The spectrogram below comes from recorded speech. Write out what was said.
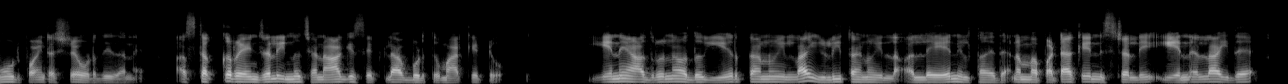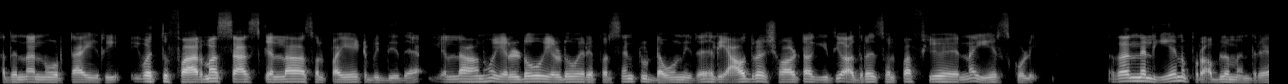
ನೂರು ಪಾಯಿಂಟ್ ಅಷ್ಟೇ ಹೊಡೆದಿದ್ದಾನೆ. ಆ ಸ್ಟಕ್ ರೇಂಜಲ್ಲಿ ಇನ್ನೂ ಚೆನ್ನಾಗಿ ಸೆಟ್ಲ್ ಆಗ್ಬಿಡ್ತು ಮಾರ್ಕೆಟು ಏನೇ ಆದ್ರೂ ಅದು ಏರ್ತಾನೂ ಇಲ್ಲ, ಇಳಿತಾನೂ ಇಲ್ಲ. ಅಲ್ಲೇ ನಿಲ್ತಾ ಇದೆ. ನಮ್ಮ ಪಟಾಕಿ ನಿಸ್ಟಲ್ಲಿ ಏನೆಲ್ಲ ಇದೆ ಅದನ್ನ ನೋಡ್ತಾ ಇರಿ. ಇವತ್ತು ಫಾರ್ಮಾ ಸಾಸ್ಗೆಲ್ಲ ಸ್ವಲ್ಪ ಏಟ್ ಬಿದ್ದಿದೆ. ಎಲ್ಲಾನು ಎರಡು, ಎರಡೂವರೆ ಪರ್ಸೆಂಟ್ ಡೌನ್ ಇದೆ. ಅಲ್ಲಿ ಯಾವ್ದ್ರ ಶಾರ್ಟ್ ಆಗಿದೆಯೋ ಅದ್ರ ಸ್ವಲ್ಪ ಫ್ಯೂಯನ್ನ ಏರ್ಸ್ಕೊಳ್ಳಿ. ಅದಾದ್ಮೇಲೆ ಏನು ಪ್ರಾಬ್ಲಮ್ ಅಂದರೆ,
